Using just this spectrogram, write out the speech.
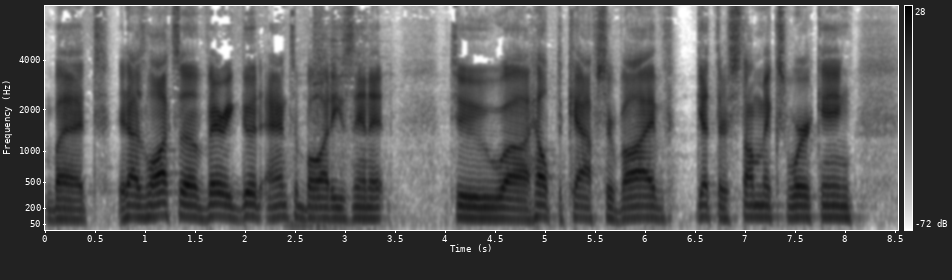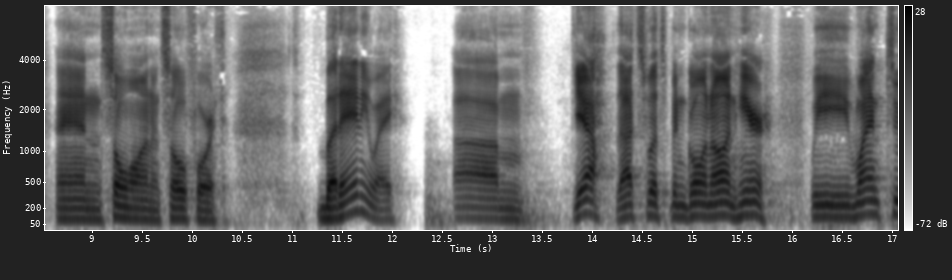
but it has lots of very good antibodies in it to uh, help the calf survive, get their stomachs working, and so on and so forth. But anyway, um, yeah, that's what's been going on here. We went to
